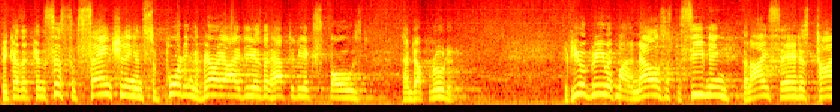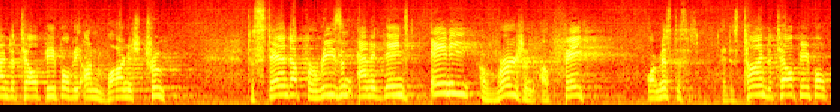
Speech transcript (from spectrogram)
because it consists of sanctioning and supporting the very ideas that have to be exposed and uprooted. If you agree with my analysis this evening, then I say it is time to tell people the unvarnished truth, to stand up for reason and against any aversion of faith or mysticism. It is time to tell people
